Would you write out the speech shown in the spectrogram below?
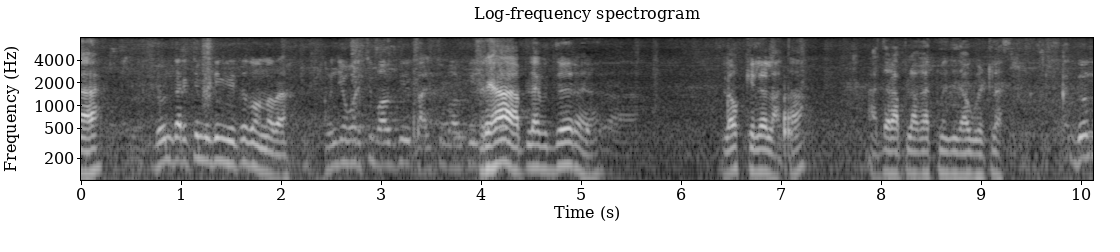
हा? दोन तारीखची मीटिंग इथंच होणार. म्हणजे वरची बावकी कालची बावकी. अरे हा आपल्या विद्यार लॉक केलेला आता. आता आपला आतमध्ये जाऊ भेटला दोन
